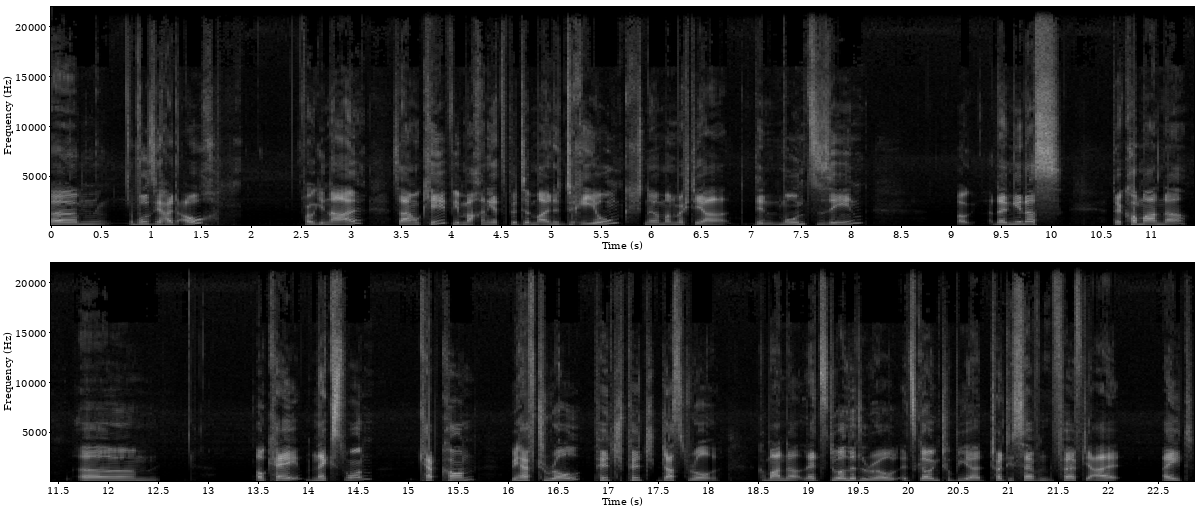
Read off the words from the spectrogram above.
ähm, wo sie halt auch original sagen, okay, wir machen jetzt bitte mal eine Drehung. Ne? Man möchte ja den Mond sehen. Dann geht das, der Commander, ähm, okay, next one, Capcom, we have to roll, pitch, pitch, just roll. Commander, let's do a little roll. It's going to be a 27, 58,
